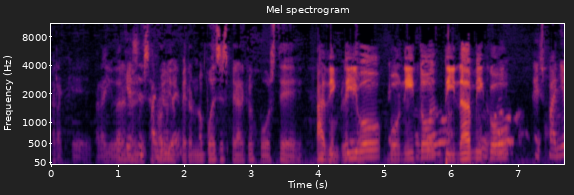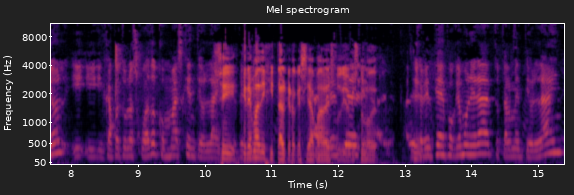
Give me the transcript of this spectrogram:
para que para ayudar en el español, desarrollo, ¿eh? pero no puedes esperar que el juego esté Adictivo, bonito, juego- dinámico. español y, y, y capa tú lo has jugado con más gente online. Sí, Crema Digital creo que se llama el estudio. He visto diferencia lo de- A diferencia de Pokémon era totalmente online.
